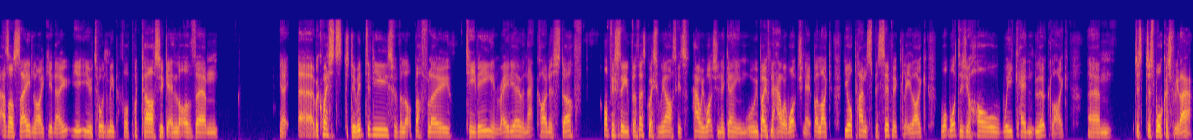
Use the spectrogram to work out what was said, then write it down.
as I was saying, like you know, you you were talking to me before podcast. You're getting a lot of um, uh, requests to do interviews with a lot of Buffalo TV and radio and that kind of stuff. Obviously the first question we ask is how are we watching the game? Well, we both know how we're watching it but like your plan specifically like what what does your whole weekend look like? Um just just walk us through that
